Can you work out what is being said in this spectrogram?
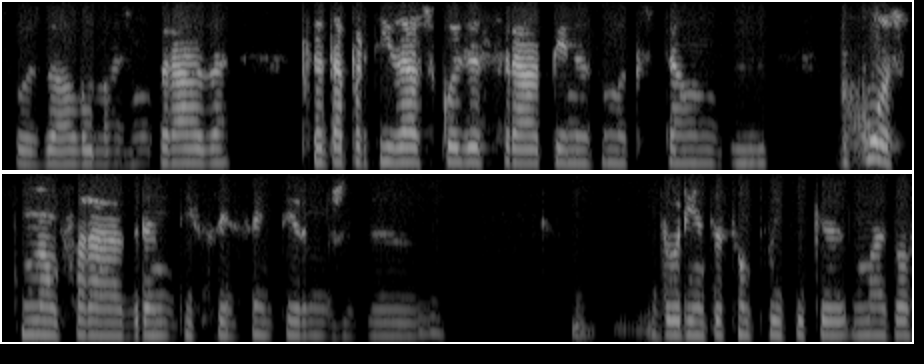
pessoas da ala mais moderada. Portanto, a partir da escolha será apenas uma questão de de rosto não fará grande diferença em termos de, de orientação política mais ao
